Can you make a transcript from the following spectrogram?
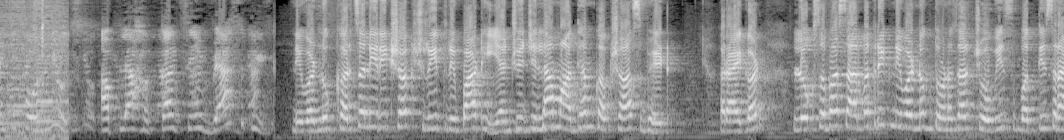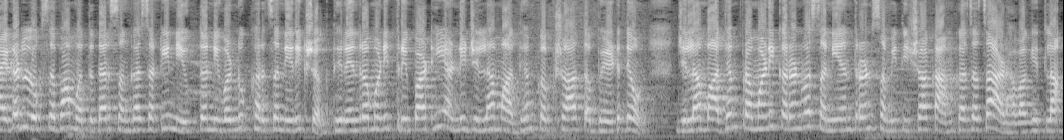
Four news आपल्या हक्काचे व्यासपीठ. निवडणूक खर्च निरीक्षक श्री त्रिपाठी यांची जिल्हा माध्यम कक्षास भेट. रायगड लोकसभा सार्वत्रिक निवडणूक दोन हजार चोवीस बत्तीस रायगड लोकसभा मतदारसंघासाठी नियुक्त निवडणूक खर्च निरीक्षक धीरेंद्रमणी त्रिपाठी यांनी जिल्हा माध्यम कक्षात भेट देऊन जिल्हा माध्यम प्रमाणीकरण व संनियंत्रण समितीच्या कामकाजाचा आढावा घेतला.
